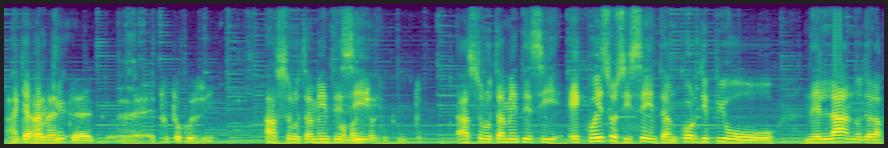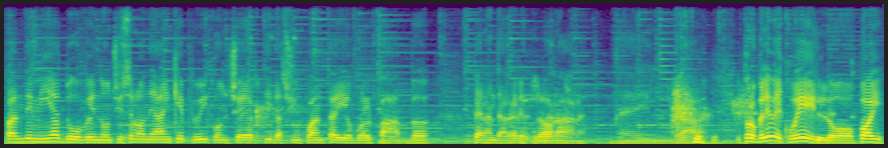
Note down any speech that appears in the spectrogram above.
anche perché è tutto così, assolutamente ho sì tutto. Assolutamente sì, e questo si sente ancora di più nell'anno della pandemia dove non ci sono neanche più i concerti da 50 euro al pub per andare a esatto. recuperare. Eh, il, il, problema è quello, poi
